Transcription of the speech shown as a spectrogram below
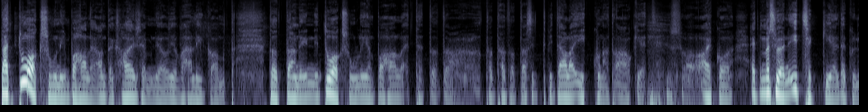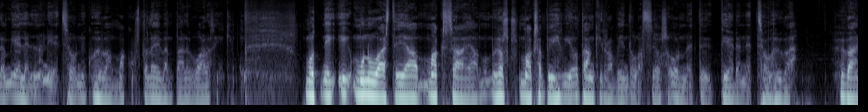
Tai tuoksuu niin pahalle. Anteeksi, haiseminen on jo vähän liikaa, mutta tota, niin, niin tuoksuu liian pahalle. Että tota, tota, tota, sitten pitää olla ikkunat auki. Että jos aikoo, että mä syön itse kieltä kyllä mielelläni, että se on niin kuin hyvän makusta leivän päälle varsinkin mutta niin, munuaista ja maksaa ja joskus maksapihviä otankin ravintolassa, jos on, että tiedän, että se on hyvä, hyvä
